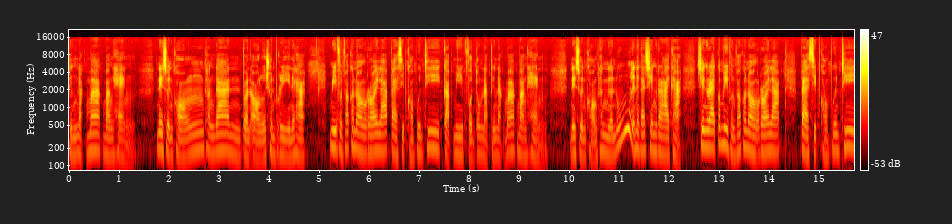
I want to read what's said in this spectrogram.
ถึงหนักมากบางแห่ง ในส่วนของทางด้านตะวันออกหรือชนบุรีนะคะ มีฝนฟ้าขนองร้อยละ 80 ของพื้นที่กับมีฝนตกหนักถึงหนักมากบางแห่ง ในส่วนของทางเหนือนู้นเลยนะคะเชียงรายค่ะ เชียงรายก็มีฝนฟ้าขนองร้อยละ 80 ของพื้นที่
